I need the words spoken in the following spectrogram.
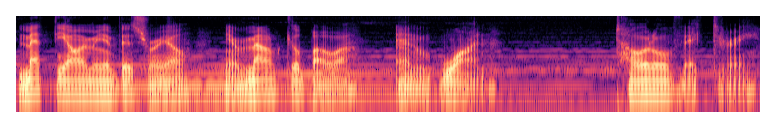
met the army of Israel near Mount Gilboa and won. Total victory.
